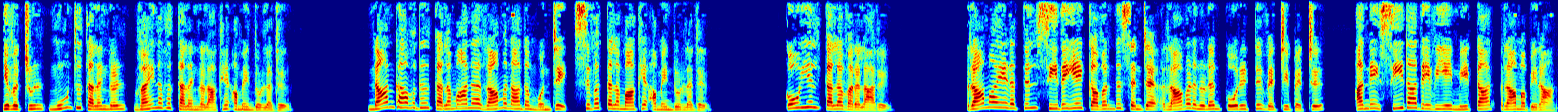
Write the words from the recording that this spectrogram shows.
இவற்றுள் மூன்று தலங்கள் வைணவ தலங்களாக அமைந்துள்ளது. நான்காவது தலமான ராமநாதம் ஒன்றே சிவத்தலமாக அமைந்துள்ளது. கோயில் தல வரலாறு. ராமாயணத்தில் சீதையை கவர்ந்து சென்ற ராவணனுடன் போரிட்டு வெற்றி பெற்று அன்னை சீதாதேவியை மீட்டார் ராமபிரான்.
